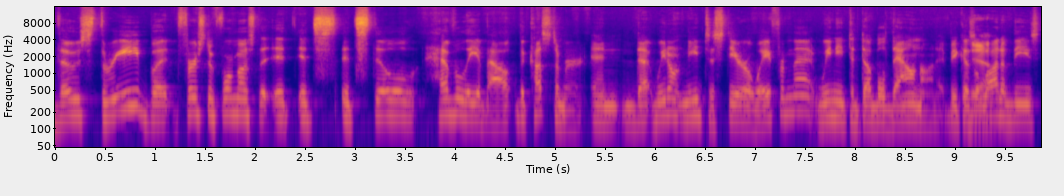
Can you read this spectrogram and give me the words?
those three but first and foremost it, it's it's still heavily about the customer and that we don't need to steer away from that. We need to double down on it because a lot of these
